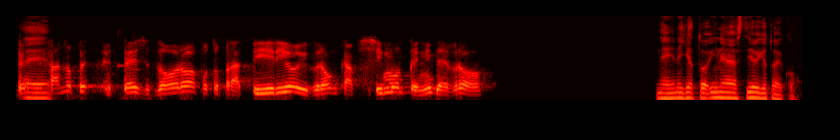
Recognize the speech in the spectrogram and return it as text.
Ε... Θάνο, πε- πες δώρο από το πρατήριο υγρών καυσίμων 50 ευρώ. Ναι, είναι, για το, είναι αστείο για το ΕΚΟ.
